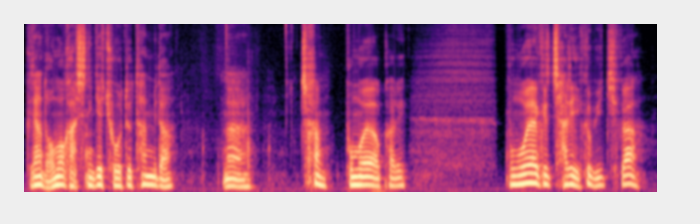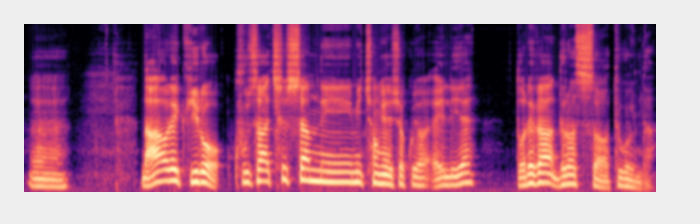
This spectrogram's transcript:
그냥 넘어가시는 게 좋을 듯 합니다. 네. 참, 부모의 역할이, 부모의 그 자리, 그 위치가, 네. 나얼의 귀로 9473님이 청해 주셨고요. 에일리의 노래가 늘었어 두 곡입니다.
